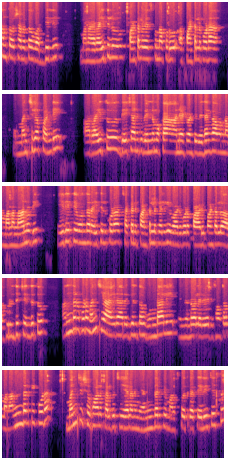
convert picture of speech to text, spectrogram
సంతోషాలతో వర్ధిల్లి మన రైతులు పంటలు వేసుకున్నప్పుడు ఆ పంటలు కూడా మంచిగా పండి ఆ రైతు దేశానికి వెన్నెముక అనేటువంటి విధంగా ఉన్న మన నానుడి ఏదైతే ఉందో రైతులు కూడా చక్కని పంటలు కలిగి వాడు కూడా పాడి పంటలు అభివృద్ధి చెందుతూ అందరూ కూడా మంచి ఆయురారోగ్యాలతో ఉండాలి. రెండు వేల ఇరవై ఐదు సంవత్సరం మనందరికీ కూడా మంచి శుభాలు కలుగు చేయాలని మీ అందరికీ మనస్ఫూర్తిగా తెలియజేస్తూ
